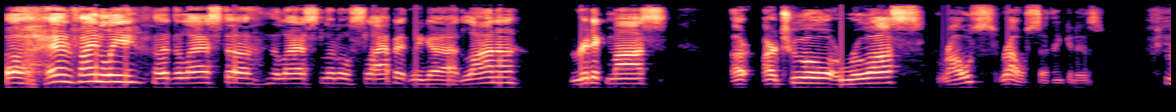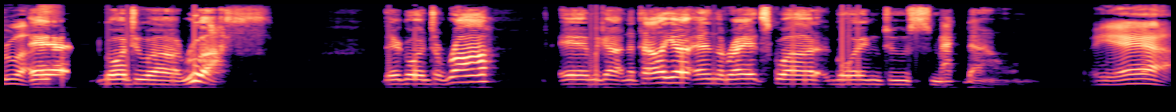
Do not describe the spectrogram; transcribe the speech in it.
Oh, and finally, uh, the last uh, the last little slap it, we got Lana, Riddick Moss, Ar- Arturo Ruas, Rouse, Rouse, I think it is, Ruas. and going to uh, Ruas. They're going to Raw, and we got Natalya and the Riot Squad going to SmackDown. yeah.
